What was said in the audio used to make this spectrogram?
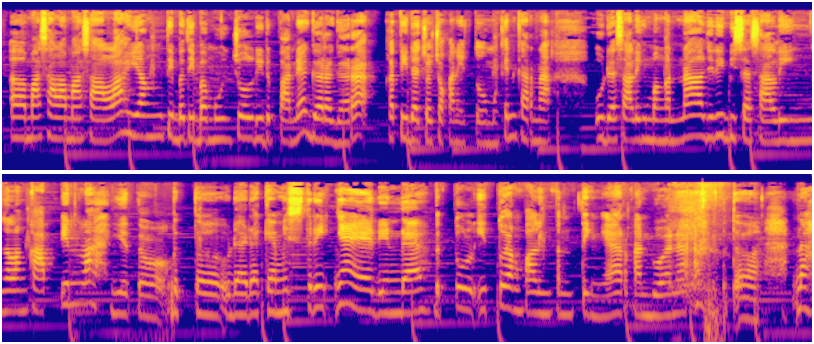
eh, masalah-masalah yang tiba-tiba muncul di depannya gara-gara ketidakcocokan itu. Mungkin karena udah saling mengenal, jadi bisa saling ngelengkapin lah gitu. betul. Udah ada chemistry-nya ya Dinda. Betul, itu yang paling penting ya rekan buana. Betul. Nah,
